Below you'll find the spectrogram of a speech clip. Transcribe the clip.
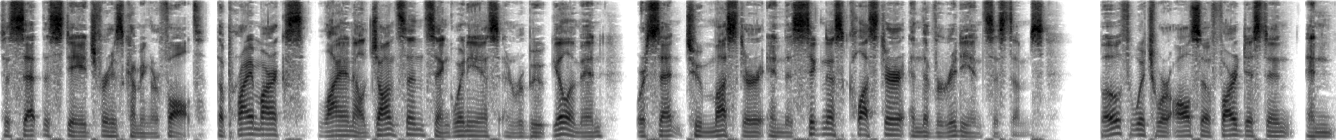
to set the stage for his coming revolt. The Primarchs Lion El'Jonson, Sanguinius, and Roboute Guilliman were sent to muster in the Signus cluster and the Viridian systems, both which were also far distant and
